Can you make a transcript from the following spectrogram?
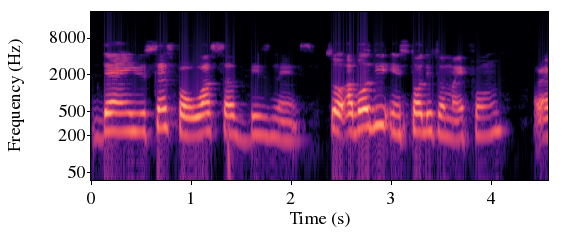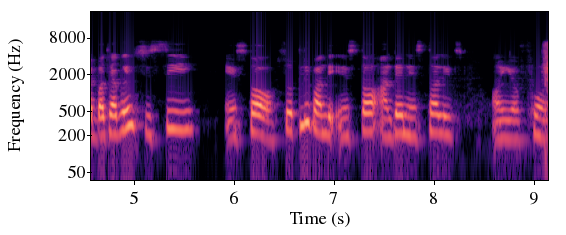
Then you search for WhatsApp business. So I've already installed it on my phone. Alright, but you're going to see install. So click on the install and then install it on your phone.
